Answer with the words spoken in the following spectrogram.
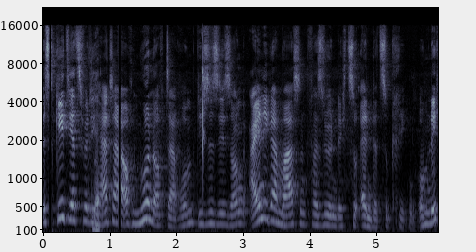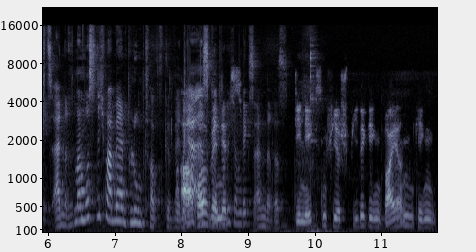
Es geht jetzt für die ja. Hertha auch nur noch darum, diese Saison einigermaßen versöhnlich zu Ende zu kriegen. Um nichts anderes. Man muss nicht mal mehr einen Blumentopf gewinnen. Aber ja, es geht wirklich um nichts anderes. Die nächsten vier Spiele gegen Bayern, gegen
